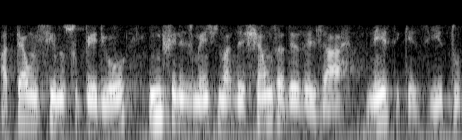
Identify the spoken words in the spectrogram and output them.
até o ensino superior, infelizmente nós deixamos a desejar nesse quesito.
